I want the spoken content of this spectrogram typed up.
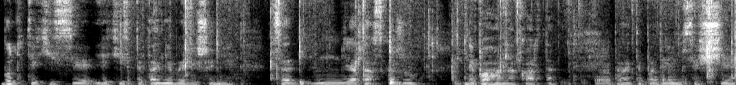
Будуть якісь, якісь питання вирішені. Це, я так скажу, непогана карта. Давайте подивимося ще.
